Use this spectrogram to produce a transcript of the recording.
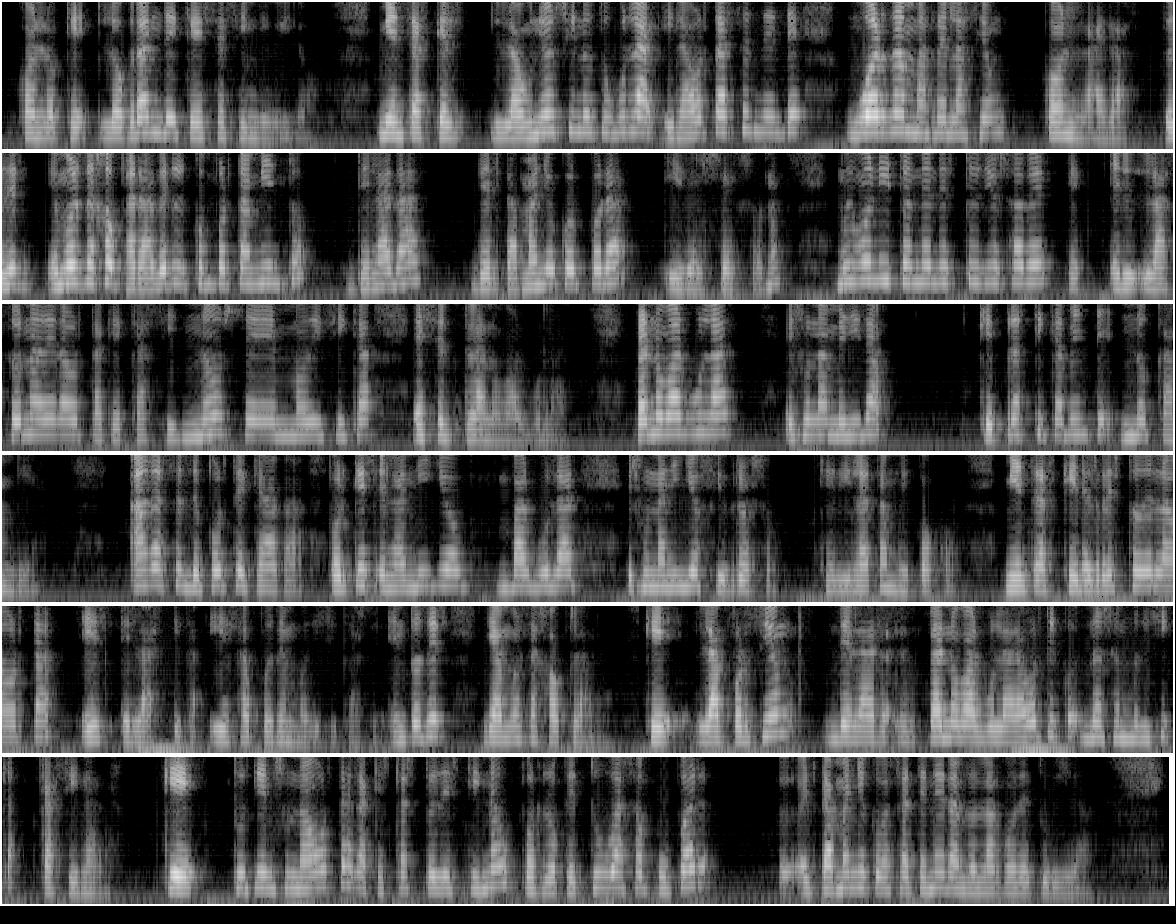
con lo que lo grande que es ese individuo mientras que la unión sinotubular y la aorta ascendente guardan más relación con la edad. Entonces, hemos dejado para ver el comportamiento de la edad, del tamaño corporal y del sexo. ¿no? Muy bonito en el estudio saber que la zona de la aorta que casi no se modifica es el plano valvular. Plano valvular es una medida que prácticamente no cambia. Hagas el deporte que haga, porque el anillo valvular es un anillo fibroso, que dilata muy poco, mientras que el resto de la aorta es elástica y esa puede modificarse. Entonces ya hemos dejado claro que la porción del plano valvular aórtico no se modifica casi nada, que tú tienes una aorta en la que estás predestinado por lo que tú vas a ocupar, eh, el tamaño que vas a tener a lo largo de tu vida,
